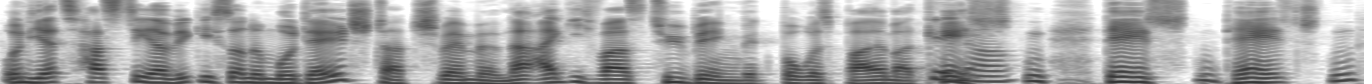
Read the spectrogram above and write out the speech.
Und jetzt hast du ja wirklich so eine Modellstadtschwemme. Na, eigentlich war es Tübingen mit Boris Palmer. Genau. Testen, testen, testen.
